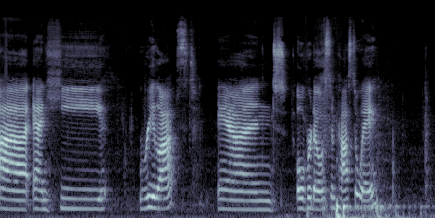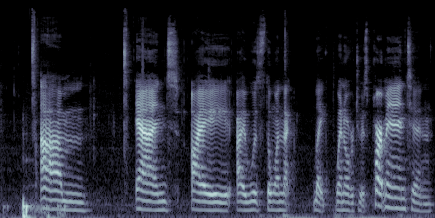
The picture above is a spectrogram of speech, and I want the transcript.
uh, and he relapsed and overdosed and passed away. Um, and I I was the one that like went over to his apartment and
